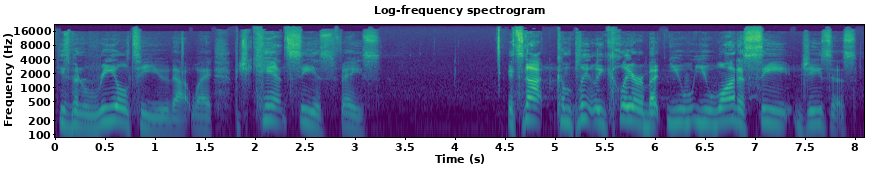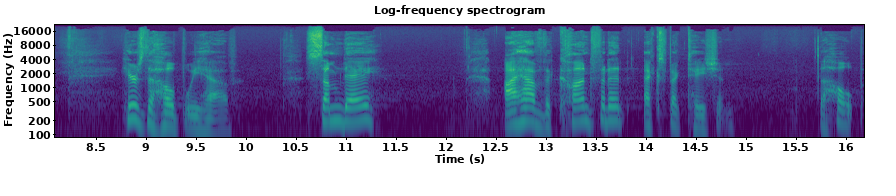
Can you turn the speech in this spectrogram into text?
he's been real to you that way, but you can't see His face. It's not completely clear, but you, you want to see Jesus. Here's the hope we have someday, I have the confident expectation, the hope,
